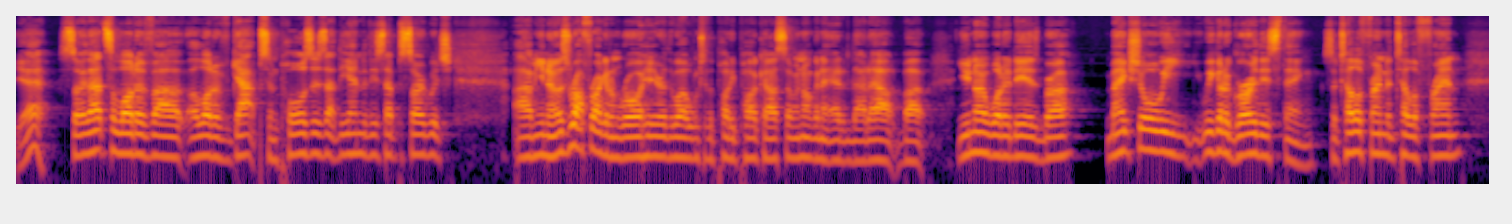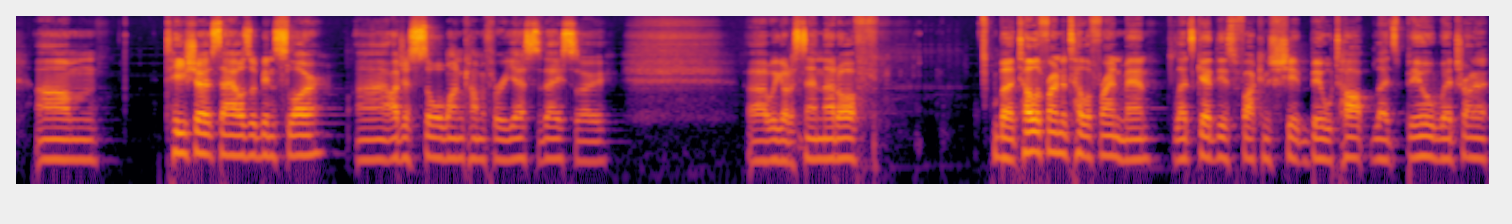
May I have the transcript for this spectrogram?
Yeah, so that's a lot of uh, a lot of gaps and pauses at the end of this episode, which um, you know, it's rough, rugged, and raw here at the Welcome to the Poddy podcast, so we're not going to edit that out. But you know what it is, bro. Make sure we we got to grow this thing. So tell a friend and tell a friend. Um, T-shirt sales have been slow. Uh, I just saw one come through yesterday, so uh, we got to send that off. But tell a friend to tell a friend, man. Let's get this fucking shit built up. Let's build. We're trying to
